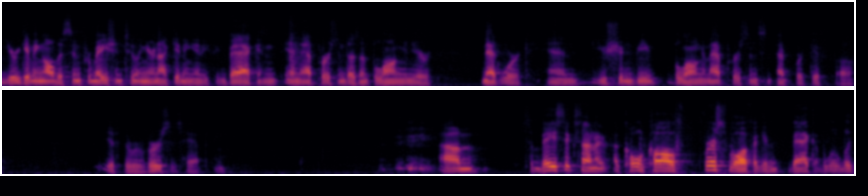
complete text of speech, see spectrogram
you're giving all this information to and you're not getting anything back and, and that person doesn't belong in your network and you shouldn't be belong in that person's network if, uh, if the reverse is happening. Um, some basics on a, a, cold call. First of all, if I can back up a little bit,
